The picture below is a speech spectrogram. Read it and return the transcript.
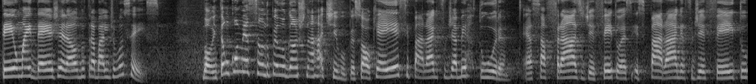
ter uma ideia geral do trabalho de vocês. Bom, então começando pelo gancho narrativo, pessoal, que é esse parágrafo de abertura, essa frase de efeito, esse parágrafo de efeito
